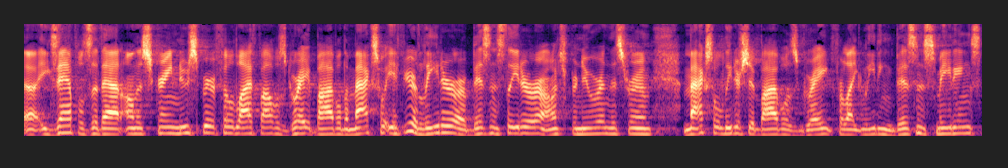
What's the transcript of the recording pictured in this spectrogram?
uh, examples of that on the screen. New Spirit Filled Life Bible is great Bible. The Maxwell, if you're a leader or a business leader or entrepreneur in this room, Maxwell Leadership Bible is great for like leading business meetings.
